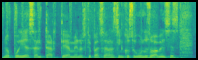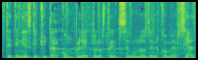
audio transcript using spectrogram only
no podías saltarte a menos que pasaran 5 segundos o a veces te tenías que chutar completo los 30 segundos del comercial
